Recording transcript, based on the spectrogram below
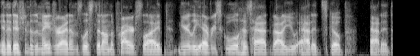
In addition to the major items listed on the prior slide, nearly every school has had value added scope added.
